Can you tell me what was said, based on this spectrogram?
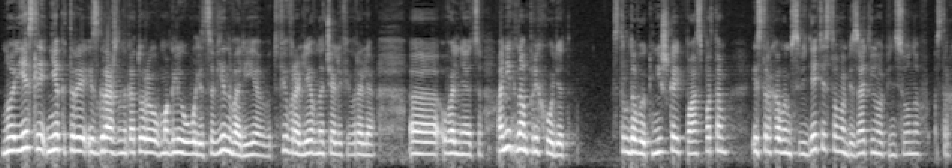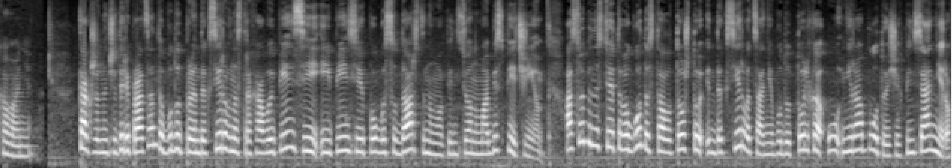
Но если некоторые из граждан, которые могли уволиться в январе, вот в феврале, в начале февраля э, увольняются, они к нам приходят с трудовой книжкой, паспортом и страховым свидетельством обязательного пенсионного страхования. Также на 4% будут проиндексированы страховые пенсии и пенсии по государственному пенсионному обеспечению. Особенностью этого года стало то, что индексироваться они будут только у неработающих пенсионеров.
